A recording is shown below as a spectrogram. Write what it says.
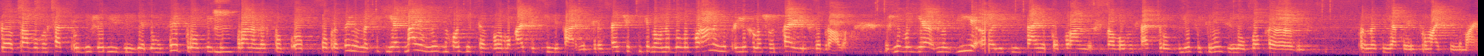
з правого сектору дуже різні є думки про кількість поранених побратимів. Наскільки я знаю, вони знаходяться в Мукачівській лікарні. Через те, що тільки вони були поранені, приїхала швидка і їх забрала. Можливо, є нові, які стані по поранених з правого сектору в лісу ну поки про них ніякої інформації немає.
